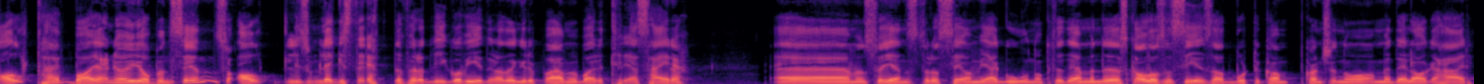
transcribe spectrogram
alt her Bayern gjør jobben sin, så alt liksom legges til rette for at vi går videre av den gruppa her med bare tre seire. Eh, men så gjenstår det å se om vi er gode nok til det. Men det skal også sies at bortekamp kanskje nå med det laget her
